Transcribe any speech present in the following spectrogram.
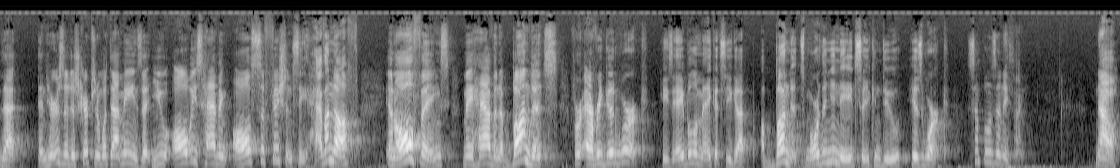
that, and here's the description of what that means that you always having all sufficiency, have enough in all things, may have an abundance for every good work. He's able to make it so you got abundance, more than you need, so you can do his work. Simple as anything. Now,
